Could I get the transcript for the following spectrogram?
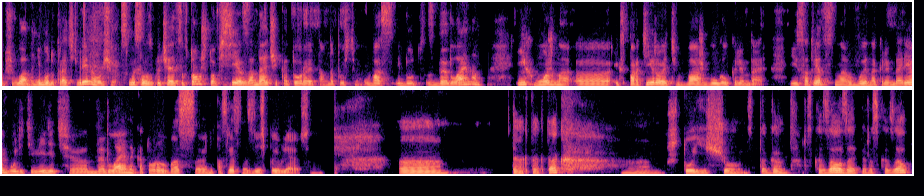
В общем, ладно, не буду тратить время. В общем, смысл заключается в том, что все задачи, которые там, допустим, у вас идут с дедлайном, их можно э, экспортировать в ваш Google календарь. И, соответственно, вы на календаре будете видеть э, дедлайны, которые у вас э, непосредственно здесь появляются. Э, так, так, так. Что еще? Инстагант рассказал, Запер рассказал,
